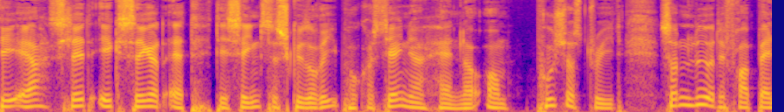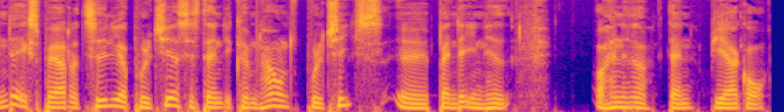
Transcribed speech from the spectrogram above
Det er slet ikke sikkert, at det seneste skyderi på Christiania handler om Pusher Street. Sådan lyder det fra bandeekspert og tidligere politiassistent i Københavns politis øh, bandeenhed. Og han hedder Dan Bjergård.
